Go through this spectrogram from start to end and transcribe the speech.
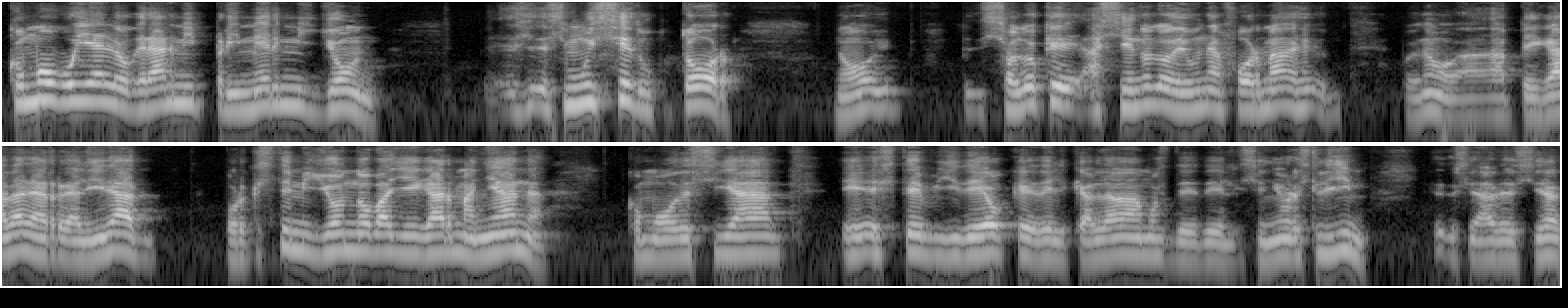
¿Cómo voy a lograr mi primer millón? Es, muy seductor, ¿no? Solo que haciéndolo de una forma, bueno, apegada a la realidad, porque este millón no va a llegar mañana, como decía este video que, del que hablábamos del señor Slim, o sea, decía,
